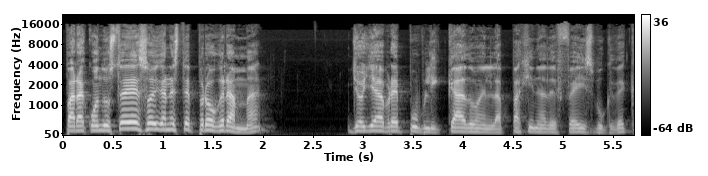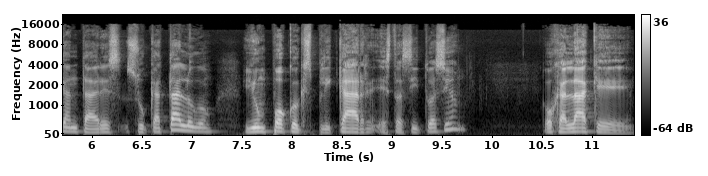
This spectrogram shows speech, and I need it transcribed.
Para cuando ustedes oigan este programa, yo ya habré publicado en la página de Facebook de Cantares su catálogo y un poco explicar esta situación. Ojalá que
